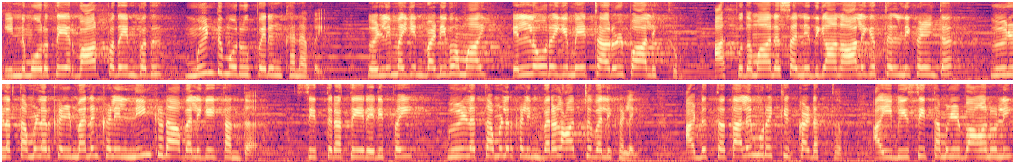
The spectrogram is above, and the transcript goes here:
இன்னும் ஒரு தேர் வார்ப்பது என்பது மீண்டும் ஒரு பெருங்கனவை. எளிமையின் வடிவமாய் எல்லோரையும் ஏற்ற அருள் பாலிக்கும் அற்புதமான சந்நிதியான ஆலயத்தில் நிகழ்ந்த ஈழத் தமிழர்கள் மனங்களில் நீங்கிடா வலியை தந்த சித்திரத்தேர் எரிப்பை ஈழத் தமிழர்களின் வரலாற்று வலிகளை அடுத்த தலைமுறைக்கு கடத்தும் ஐபிசி தமிழ் வானொலி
